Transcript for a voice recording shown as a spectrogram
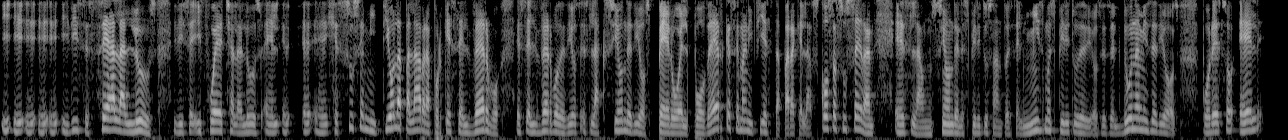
y, y, dice, sea la luz, y dice, y fue hecha la luz, el, eh, Jesús emitió la palabra porque es el verbo, es el verbo de Dios, es la acción de Dios, pero el poder que se manifiesta para que las cosas sucedan es la unción del Espíritu Santo, es el mismo Espíritu de Dios, es dunamis de Dios. Por eso Él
